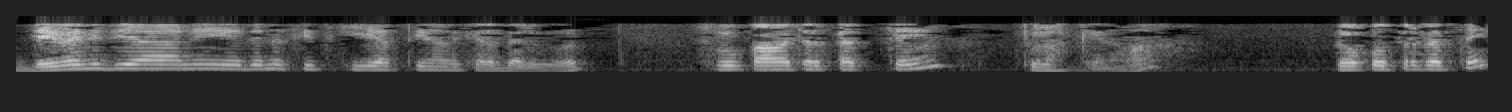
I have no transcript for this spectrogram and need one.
දෙවෙනි ධානයේ යෙදෙන සිත් කීයක් තියෙනවද කියලා බැලුවොත් රූපාවචර පැත්තෙන් තුනක් එනවා. ලෝකෝත්තර පැත්තෙන්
